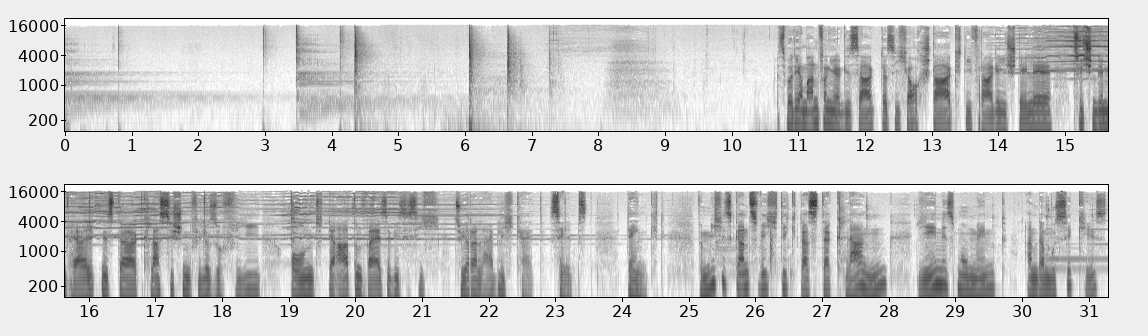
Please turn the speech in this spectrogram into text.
Es wurde am Anfang ja gesagt, dass ich auch stark die Frage stelle zwischen dem Verhältnis der klassischen Philosophie und der Art und Weise, wie sie sich zu ihrer Leiblichkeit selbst denkt. Für mich ist ganz wichtig, dass der Klang jenes Moment an der Musik ist,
